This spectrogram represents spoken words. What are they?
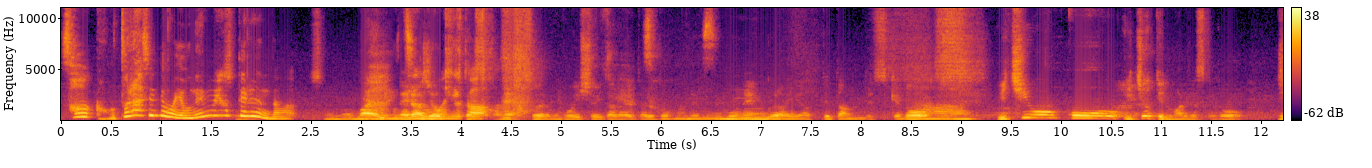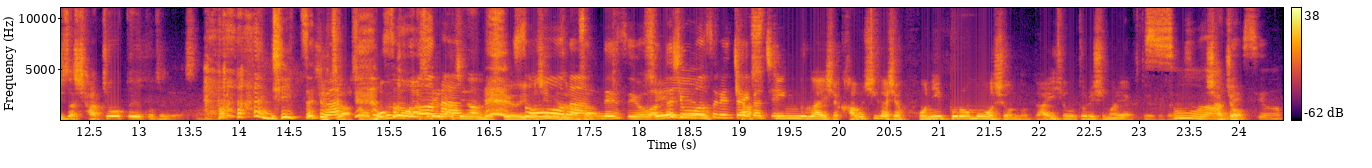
そうか大人しでも4年もやってるんだ。その前にもねラジオキクタスとかねそういうのもご一緒いただいたりとかでですね。もう5年ぐらいやってたんですけど、は一応こう一応っていうのもあれですけど実は社長ということでですね。い実はそう僕も忘れがちなんですけど吉水そう奈さなんんですよ。私も忘れちゃいがキャスティちング会社株式会社フォニプロモーションの代表取締役というそうことですなん社長ですよ。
